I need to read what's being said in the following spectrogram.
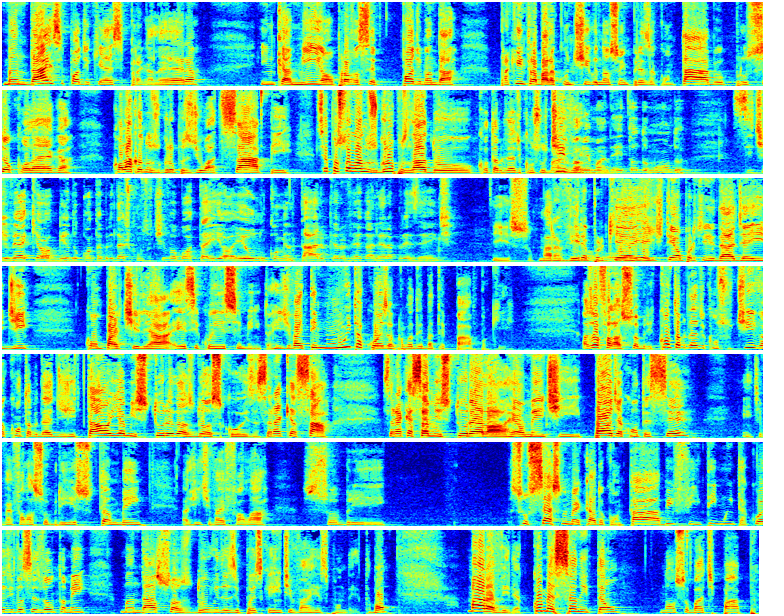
mandar esse podcast para a galera, encaminha, para você pode mandar para quem trabalha contigo na sua empresa contábil, para o seu colega, coloca nos grupos de WhatsApp. Você postou lá nos grupos lá do Contabilidade Consultiva? Mandei, mandei, todo mundo. Se tiver aqui alguém do Contabilidade Consultiva, bota aí, ó, eu no comentário, quero ver a galera presente. Isso, maravilha, porque boa. aí a gente tem a oportunidade aí de compartilhar esse conhecimento. A gente vai ter muita coisa para poder bater papo aqui. Nós vamos falar sobre contabilidade consultiva, contabilidade digital e a mistura das duas coisas. Será que essa, será que essa mistura ela realmente pode acontecer? A gente vai falar sobre isso. Também a gente vai falar sobre sucesso no mercado contábil, enfim, tem muita coisa e vocês vão também mandar suas dúvidas depois que a gente vai responder, tá bom? Maravilha. Começando então nosso bate-papo.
